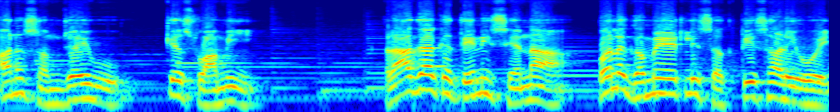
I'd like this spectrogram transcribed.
અને સમજાવ્યું કે, સ્વામી, રાજા કે તેની સેના ભલે ગમે એટલી શક્તિશાળી હોય.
